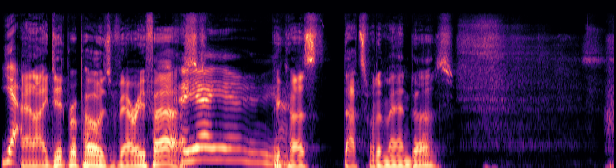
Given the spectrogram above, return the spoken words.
Yeah. And I did propose very fast. yeah, yeah, yeah, yeah. Because that's what a man does.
